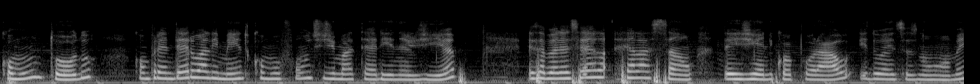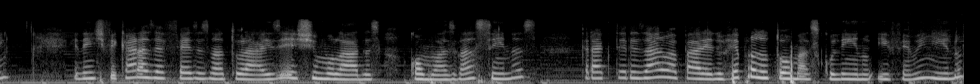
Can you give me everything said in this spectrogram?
como um todo, compreender o alimento como fonte de matéria e energia, estabelecer relação de higiene corporal e doenças no homem, identificar as defesas naturais e estimuladas, como as vacinas, caracterizar o aparelho reprodutor masculino e feminino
